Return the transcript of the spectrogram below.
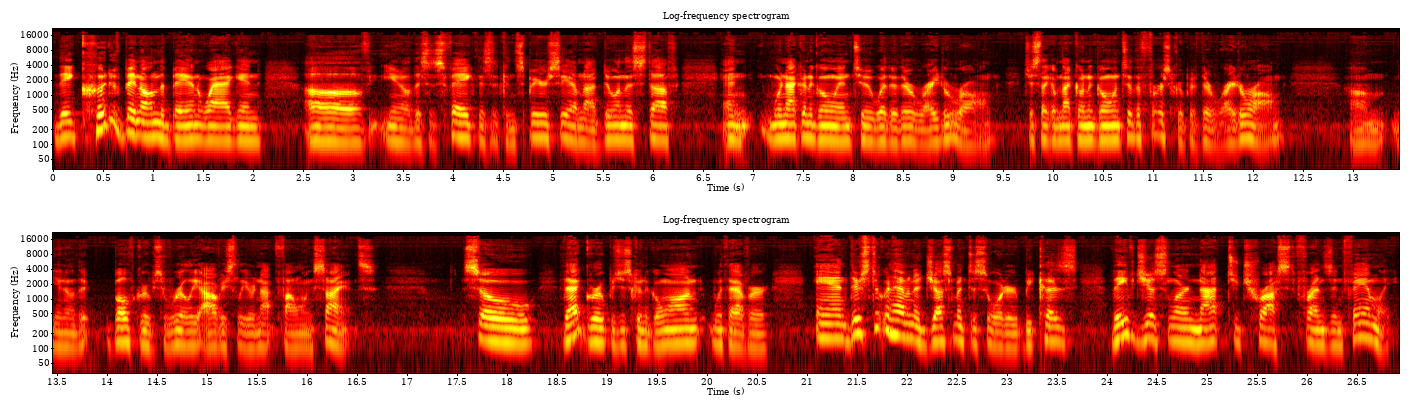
they could have been on the bandwagon of, you know, this is fake, this is conspiracy, I'm not doing this stuff. And we're not going to go into whether they're right or wrong, just like I'm not going to go into the first group if they're right or wrong. Um, you know, that both groups really obviously are not following science. So that group is just going to go on with ever. And they're still going to have an adjustment disorder because they've just learned not to trust friends and family.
